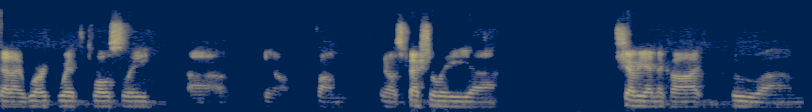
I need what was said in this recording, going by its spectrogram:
that I worked with closely. Uh, you know, from you know, especially Sherry Endicott, who um,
